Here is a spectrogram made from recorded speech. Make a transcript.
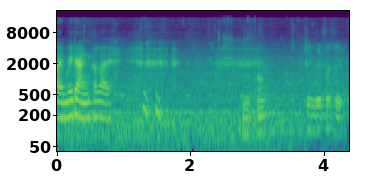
ร่อยไม่ดังเท่าไหร่หนูต้องกินลิขสิทธิ์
